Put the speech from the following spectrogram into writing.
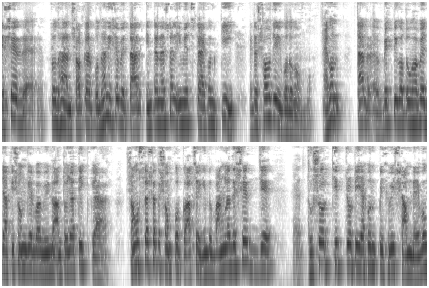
দেশের প্রধান, সরকার প্রধান হিসেবে তার ইন্টারন্যাশনাল ইমেজটা এখন কি? এটা সহজেই বোধগম্য। এখন তার ব্যক্তিগতভাবে জাতিসংঘের বা বিভিন্ন আন্তর্জাতিক সংস্থার সাথে সম্পর্ক আছে, কিন্তু বাংলাদেশের যে ধূসর চিত্রটি এখন পৃথিবীর সামনে এবং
